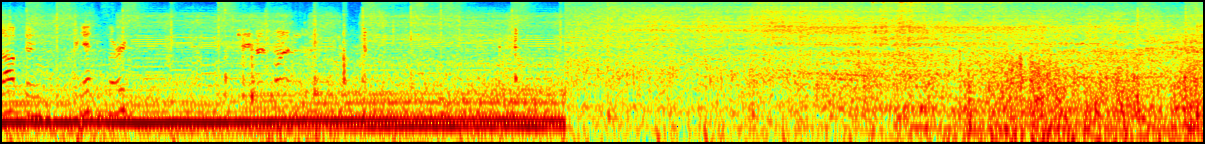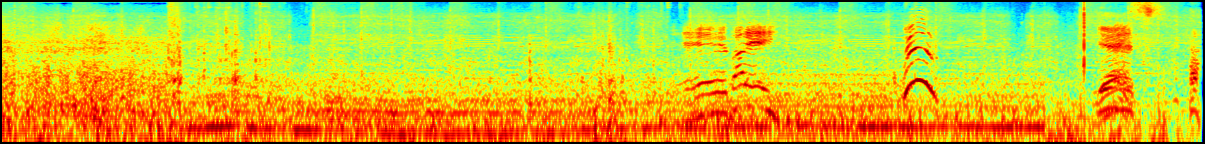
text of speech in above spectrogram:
Keeping up and we're getting through. Keep it buddy. Woo! Yes.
